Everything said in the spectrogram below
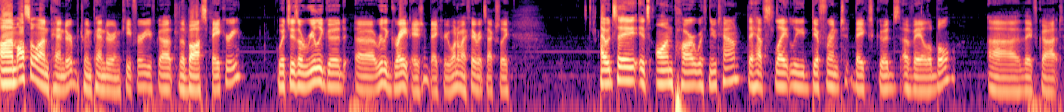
Um, also on Pender, between Pender and Keefer, you've got the Boss Bakery, which is a really good, uh, really great Asian bakery. One of my favorites, actually. I would say it's on par with Newtown. They have slightly different baked goods available. Uh, they've got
